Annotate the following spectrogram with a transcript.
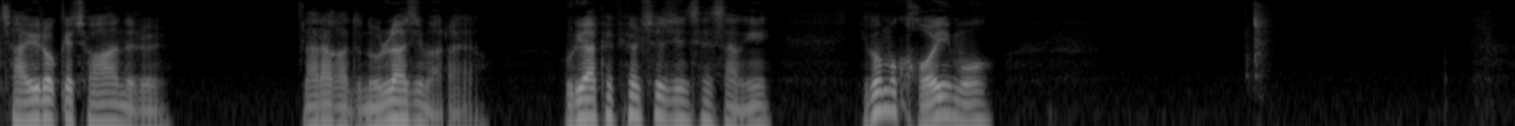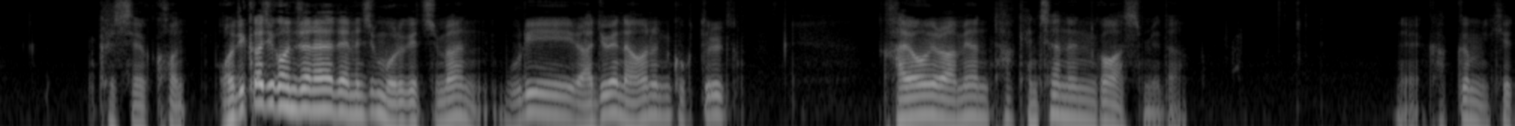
자유롭게 저 하늘을 날아가도 놀라지 말아요. 우리 앞에 펼쳐진 세상이 이건 뭐 거의 뭐 글쎄요, 건, 어디까지 건전해야 되는지 모르겠지만, 우리 라디오에 나오는 곡들, 가요라면 다 괜찮은 것 같습니다. 네, 가끔 이렇게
